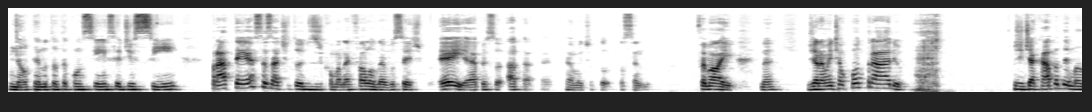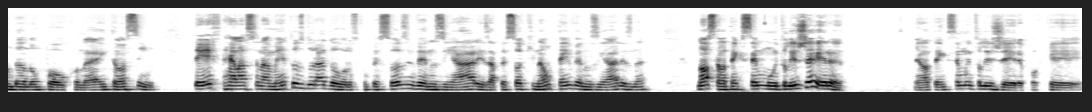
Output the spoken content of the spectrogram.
não tendo tanta consciência de si para ter essas atitudes de como a Nai falou, né? Você, tipo, ei, a pessoa, ah, tá, é, realmente eu tô, tô, sendo, foi mal aí, né? Geralmente é o contrário. A gente acaba demandando um pouco, né? Então, assim, ter relacionamentos duradouros com pessoas em Vênus em Ares, a pessoa que não tem Vênus em Ares, né? Nossa, ela tem que ser muito ligeira. Ela tem que ser muito ligeira, porque.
